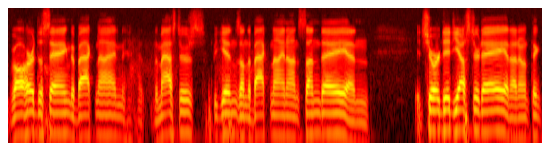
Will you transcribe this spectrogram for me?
we've all heard the saying, the back nine, the Masters begins on the back nine on Sunday, and it sure did yesterday. And I don't think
